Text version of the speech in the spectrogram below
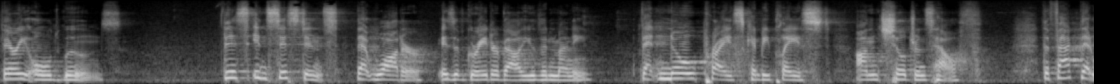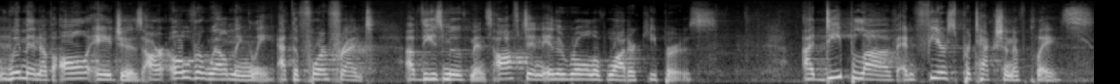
very old wounds this insistence that water is of greater value than money, that no price can be placed on children's health, the fact that women of all ages are overwhelmingly at the forefront of these movements, often in the role of water keepers, a deep love and fierce protection of place.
